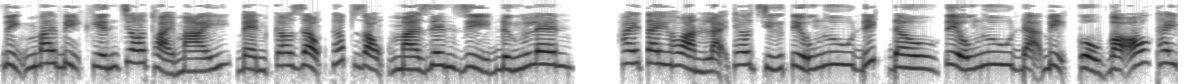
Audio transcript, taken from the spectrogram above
vịnh mai bị khiến cho thoải mái, bèn cao giọng thấp giọng mà rên rỉ đứng lên hai tay hoàn lại theo chứ tiểu ngưu đích đầu. Tiểu ngưu đã bị cổ võ, thay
